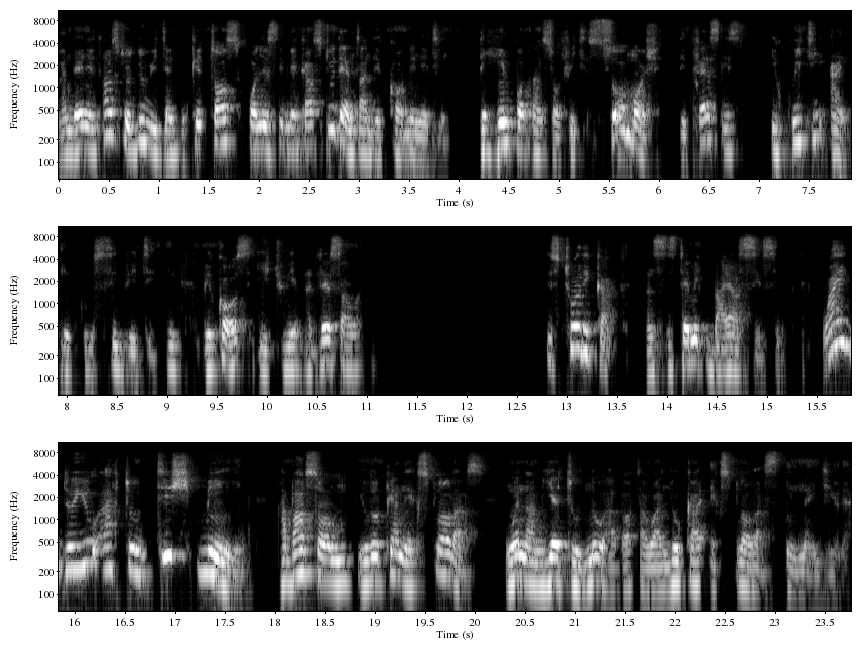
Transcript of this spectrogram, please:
And then it has to do with educators, policymakers, students, and the community. The importance of it is so much. The first is equity and inclusivity, because it will address our historical and systemic biases. Why do you have to teach me about some European explorers when I'm here to know about our local explorers in Nigeria?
